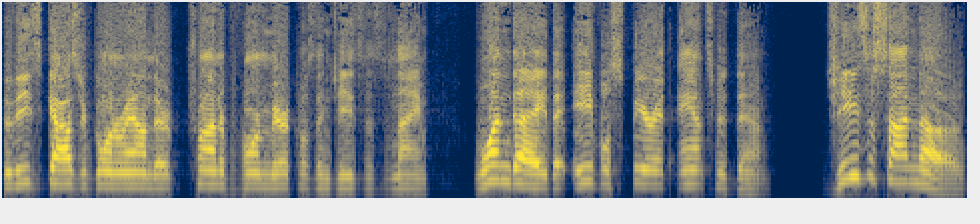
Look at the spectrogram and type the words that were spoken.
So these guys are going around, they're trying to perform miracles in Jesus' name. One day, the evil spirit answered them, Jesus I know,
